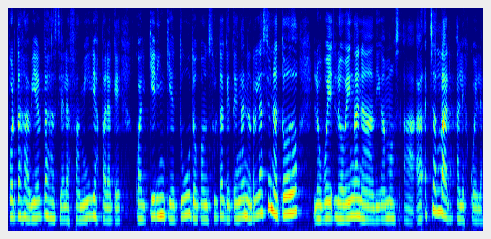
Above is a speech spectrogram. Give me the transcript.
puertas abiertas hacia las familias para que cualquier inquietud o consulta que tengan en relación a todo lo, lo vengan a, digamos, a, charlar a la escuela.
